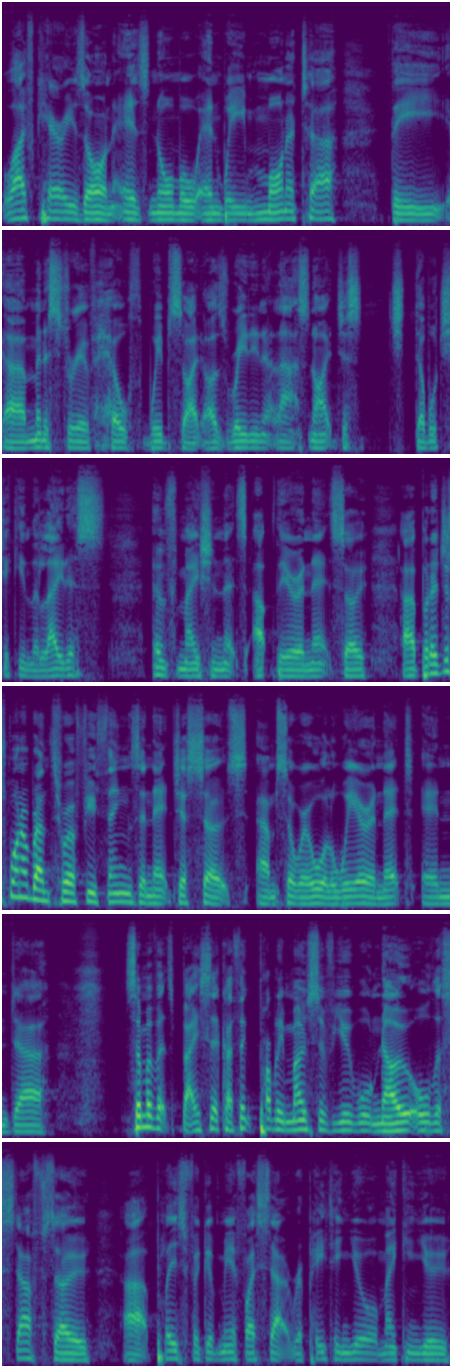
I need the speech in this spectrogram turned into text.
life carries on as normal and we monitor the uh, Ministry of Health website. I was reading it last night, just double checking the latest information that's up there and that. So, uh, but I just want to run through a few things and that just so um, so we're all aware and that and. Uh, some of it's basic. I think probably most of you will know all this stuff, so uh, please forgive me if I start repeating you or making you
